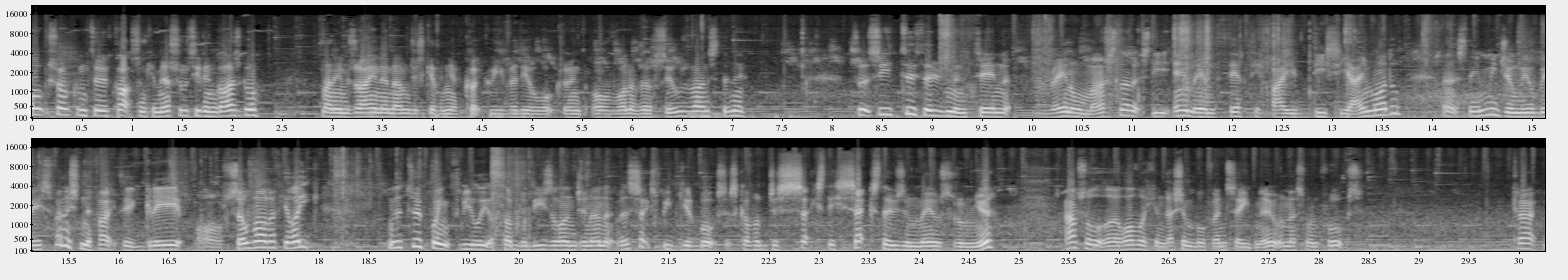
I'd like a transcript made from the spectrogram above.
folks, welcome to Clarkson Commercials here in Glasgow. My name's Ryan and I'm just giving you a quick wee video walk around of one of our sales vans today. So it's the 2010 Renault Master, it's the MM35 DCI model and it's the medium wheelbase, finished in the factory grey or silver if you like with a 2.3 litre turbo diesel engine in it with a 6 speed gearbox it's covered just 66,000 miles from new. Absolutely lovely condition both inside and out on this one folks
